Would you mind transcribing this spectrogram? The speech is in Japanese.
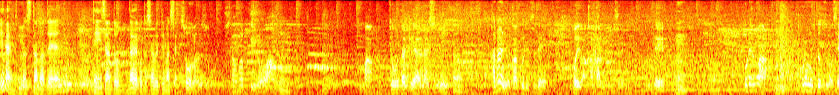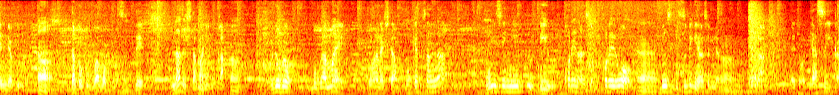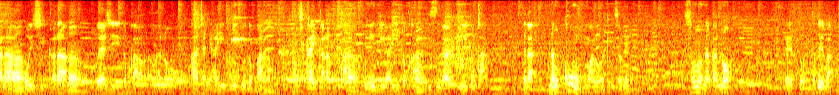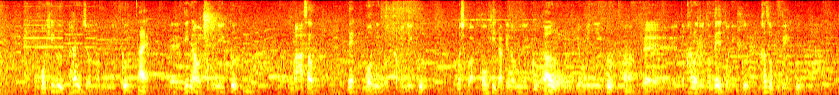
えらい今スタバで店員さんと長いこと喋ってましたね。そうなんですよ。スタバっていうのは、うん。まあ今日だけやなしにうかなりの確率で声がかかるんですね。でんうん。これはこれも一つの戦略うん。だと僕は思ってます、うん。でなぜスタバに行くか。うん。いろいろ僕が前お話したお客さんがお店に行く理由これなんですよ。これをうん。分析すべきなんですよ皆さん、うん。だから、えっと安いから、うん。美味しいから、うん。親父とかあの母ちゃんに会いに行くとか、近いからとか、雰囲気がいいとか、うん。椅子がいいとか。だから何項目もあるわけですよね。その中の、えっと例えばお昼ランチを食べに行く、はい。えーディナーを食べに行く、うまあ、朝ねモーニングを食べに行く。もしくはコーヒーだけ飲みに行く、本を読みに行く、えーと彼女とデートに行く。家族で行く。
